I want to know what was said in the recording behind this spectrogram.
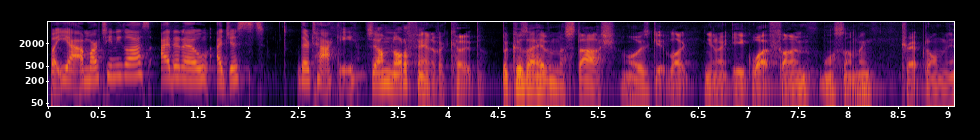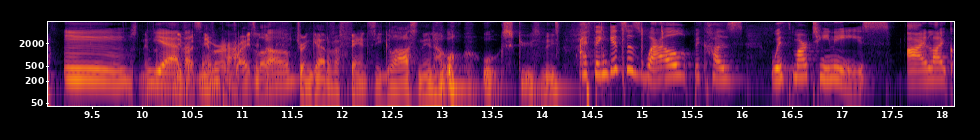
But yeah, a martini glass. I don't know. I just they're tacky. See, I'm not a fan of a coupe because I have a moustache. I always get like you know egg white foam or something trapped on there. Mm, never, yeah, never, that's never a great look. Drink out of a fancy glass and then oh, oh excuse me. I think it's as well because with martinis, I like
